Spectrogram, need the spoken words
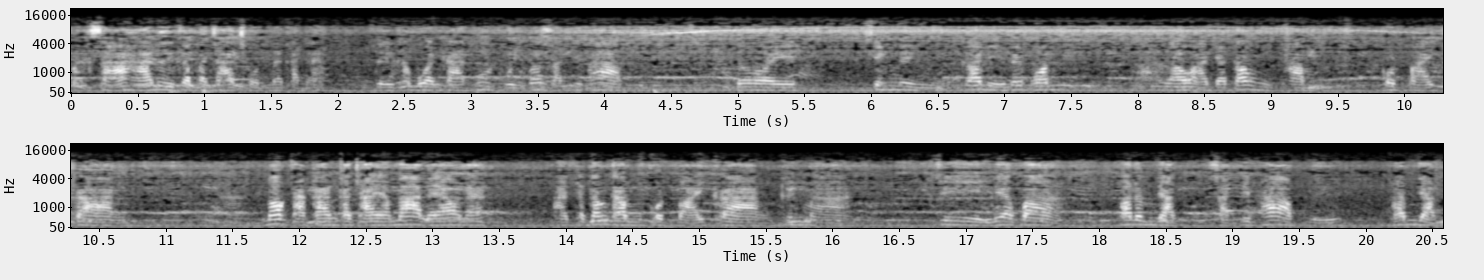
ปรึกษาหารือกับประชาชนนะครับนะ หรือกระบวนการพูดคุยเพื่อสันติภาพ โดยสิ่งหนึ่งก็หนีไม่พ้นเราอาจจะต้องทำกฎหมายกลาง นอกจากการกระจายอำนาจแล้วนะอาจจะต้องทำกฎหมายกลางขึ้นมา ที่เรียกว่าพระดำยัติสันติภาพ หรือพระดำยัติ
